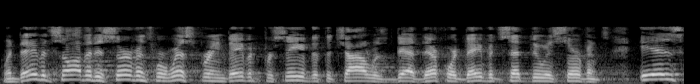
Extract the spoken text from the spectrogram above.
When David saw that his servants were whispering, David perceived that the child was dead. Therefore David said to his servants, Is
